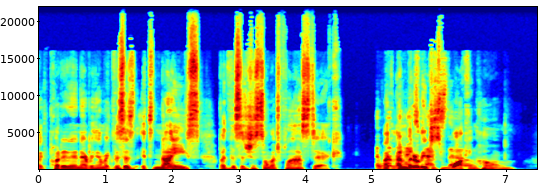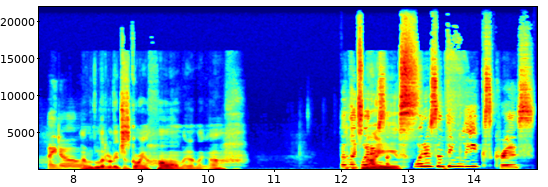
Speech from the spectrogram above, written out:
Like put it in everything. I'm like, this is it's nice, but this is just so much plastic. Like I'm literally packs, just though. walking home. I know. I'm literally just going home, and I'm like, ugh. But like, what, if nice. so- what if something leaks, Chris?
